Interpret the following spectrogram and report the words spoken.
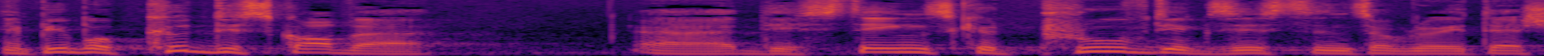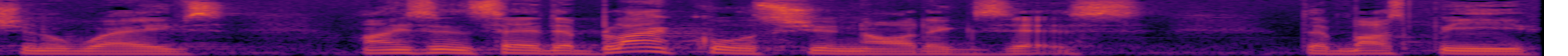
and people could discover uh, these things could prove the existence of gravitational waves. Einstein said that black holes should not exist. There must be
